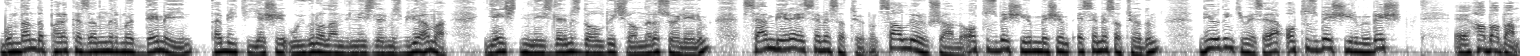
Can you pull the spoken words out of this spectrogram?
Bundan da para kazanılır mı demeyin. Tabii ki yaşı uygun olan dinleyicilerimiz biliyor ama genç dinleyicilerimiz de olduğu için onlara söyleyelim. Sen bir yere SMS atıyordun. Sallıyorum şu anda. 35-25'e SMS atıyordun. Diyordun ki mesela 35-25 e, hababam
